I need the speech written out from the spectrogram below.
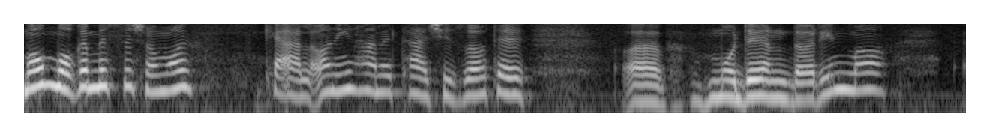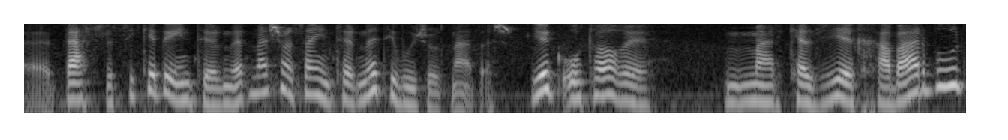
ما موقع مثل شما که الان این همه تجهیزات مدرن دارین ما دسترسی که به اینترنت نشه مثلا اینترنتی وجود نداشت. یک اتاق مرکزی خبر بود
